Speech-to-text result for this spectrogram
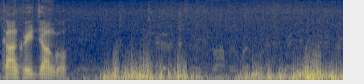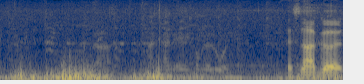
concrete, jungle. It's not good.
